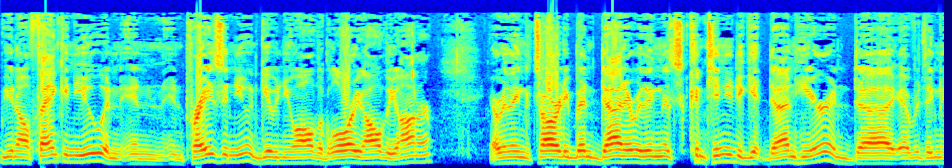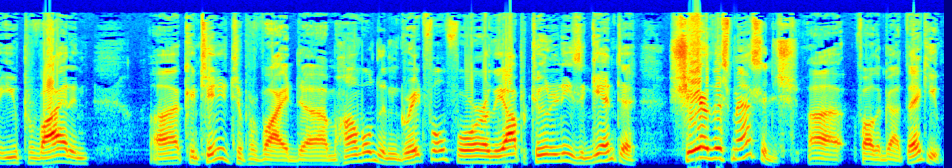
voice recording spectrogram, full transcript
you know, thanking you and, and, and praising you and giving you all the glory, all the honor everything that's already been done, everything that's continued to get done here, and uh, everything that you provide and uh, continue to provide. I'm humbled and grateful for the opportunities again to share this message. Uh, Father God, thank you.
